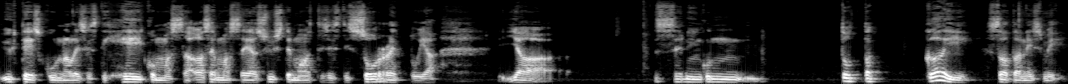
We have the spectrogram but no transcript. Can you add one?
yhteiskunnallisesti heikommassa asemassa ja systemaattisesti sorrettuja. Ja se niin kuin totta kai satanismi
